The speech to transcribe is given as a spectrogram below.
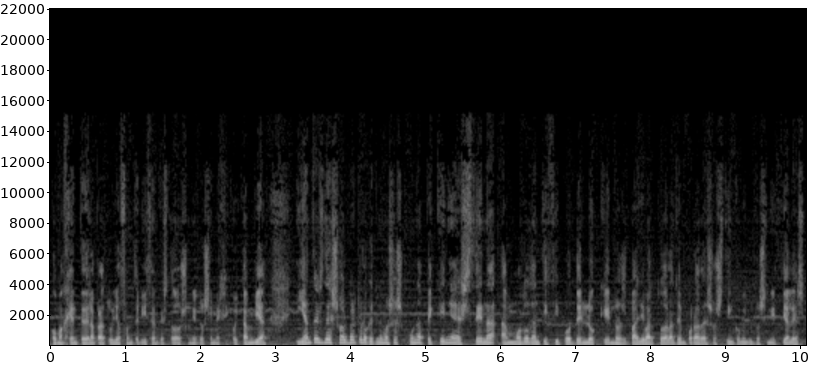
como agente de la patrulla fronteriza entre Estados Unidos y México y cambia. Y antes de eso, Alberto, lo que tenemos es una pequeña escena a modo de anticipo de lo que nos va a llevar toda la temporada, esos cinco minutos iniciales.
